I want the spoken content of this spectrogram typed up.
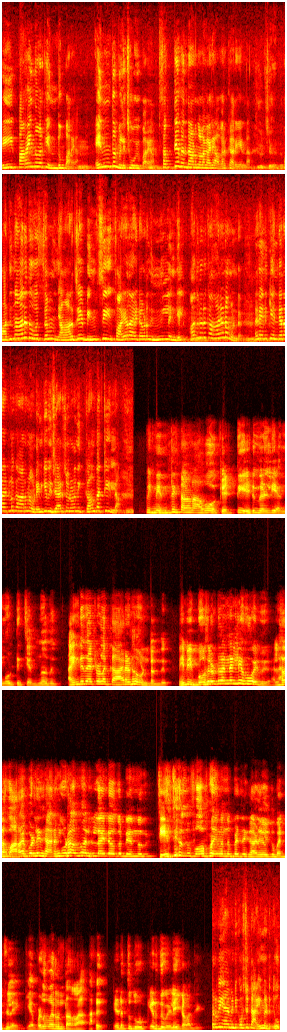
ഈ പറയുന്നവർക്ക് എന്തും പറയാം. എന്തും വിളിച്ചു പോയി പറയാം. സത്യം എന്താണെന്നുള്ള കാര്യം അവർക്ക് അറിയണ്ട. തീർച്ചയായിട്ടും. പതിനാല് ദിവസം ആർ ജെ ബിൻസി ഫയർ ആയിട്ട് അവിടെ നിന്നില്ലെങ്കിൽ അതിനൊരു കാരണമുണ്ട്. അതിന് എനിക്ക് എന്റേതായിട്ടുള്ള കാരണമുണ്ട്. എനിക്ക് വിചാരിച്ചോളൂ നിൽക്കാൻ പറ്റില്ല പിന്നെ എന്തിനാണ് എന്തിനാണാവോ കെട്ടി എഴുന്നള്ളി അങ്ങോട്ട് ചെന്നത്? അതിന്റെതായിട്ടുള്ള കാരണമുണ്ടെന്ന്. നീ ബിഗ് ബോസിലോട്ട് തന്നെയല്ലേ പോയത്? അല്ലാതെ പറയപ്പള്ളി ഞാനും കൂടെ ഒന്നും അല്ലല്ലോ അതിന്റെ അകത്തോട്ട് ചെന്നത്. ചേച്ചി ഒന്ന് ഫോമായി വന്നപ്പോഴത്തേക്ക് ആളുകൾക്ക് മനസ്സിലായി. എപ്പോഴും വെറും തറ. എടുത്ത് തൂക്കിയെടുത്ത് വെളി കളഞ്ഞു. ചെയ്യാൻ വേണ്ടി കുറച്ച് ടൈം എടുത്തു.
